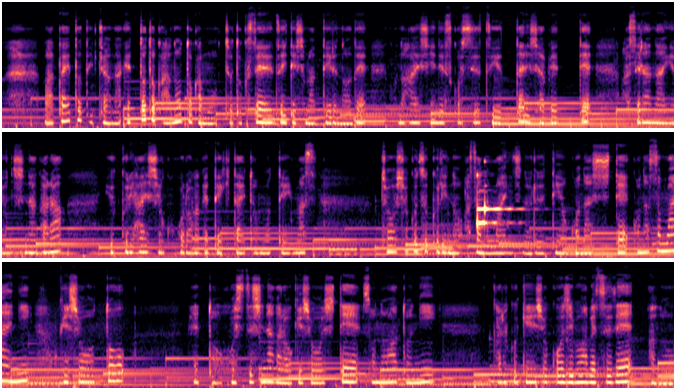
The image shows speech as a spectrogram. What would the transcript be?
またえっとって言っちゃうな。えっととかあのとかもちょっと癖づいてしまっているのでこの配信で少しずつゆったり喋って焦らないようにしながらゆっくり配信を心がけていきたいと思っています。朝食作りの朝の毎日のルーティンをこなしてこなす前にお化粧とえっと保湿しながらお化粧をしてその後に軽く軽食を自分は別であの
